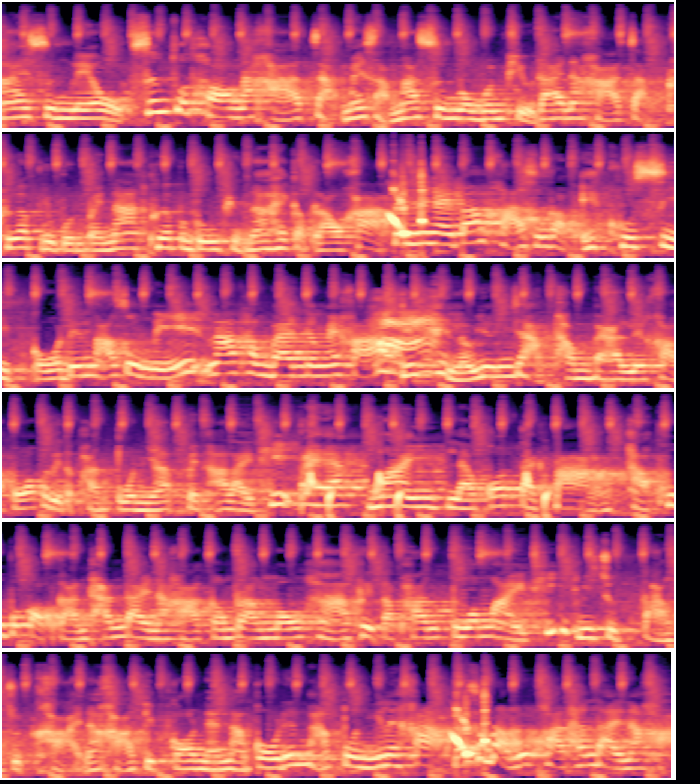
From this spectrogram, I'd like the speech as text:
ง่ายซึมเร็ว ซึ่งตัวทองนะคะจะไม่สามารถซึมลงบนผิวได้นะคะจะเคลือบอยู่บนใบหน้า เพื่อบำรุงผิวหน้าให้กับเราค่ะ เป็นยังไงบ้างคะ สำหรับ Exclusive Golden Mask สูตรนี้ น่าทำแบรนด์กันไหมคะกิ๊บเห็นแล้วยังอยากทำแบรนด์เลยค่ะ เพราะว่าผลิตภัณฑ์ตัวเนี้ยเป็นอะไรที่แปลกใหม่ แล้วก็แตกต่าง หากผู้ประกอบการท่านใดนะคะกำลังมองหาผลิตภัณฑ์ตัวใหม่ที่มีจุดต่างจุดขายนะคะ กิ๊บก็แนะนำ Golden Mask ตัวนี้เลยค่ะ และสำหรับลูกค้าท่านใดนะคะ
